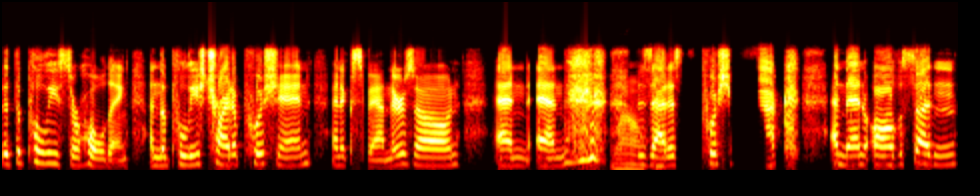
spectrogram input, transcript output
that the police are holding, and the police try to push in and expand their zone, and and Wow. the Zaddists push back, and then all of a sudden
